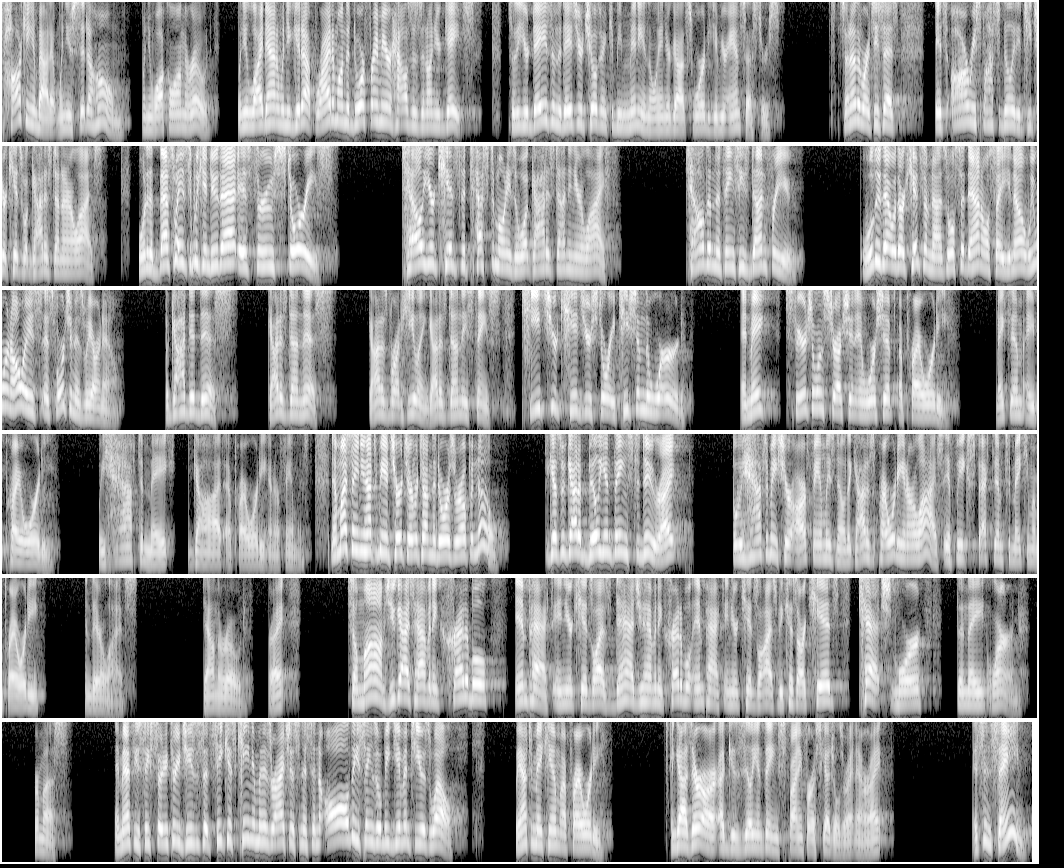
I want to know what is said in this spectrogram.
Talking about it when you sit at home, when you walk along the road, when you lie down and when you get up. Write them on the doorframe of your houses and on your gates, so that your days and the days of your children can be many in the land your God swore to give your ancestors. So, in other words, he says, it's our responsibility to teach our kids what God has done in our lives. One of the best ways we can do that is through stories. Tell your kids the testimonies of what God has done in your life. Tell them the things He's done for you. We'll do that with our kids sometimes. We'll sit down and we'll say, you know, we weren't always as fortunate as we are now, but God did this. God has done this. God has brought healing. God has done these things. Teach your kids your story, teach them the word, and make spiritual instruction and worship a priority. Make them a priority. We have to make God a priority in our families. Now, am I saying you have to be in church every time the doors are open? No, because we've got a billion things to do, right? But we have to make sure our families know that God is a priority in our lives if we expect them to make Him a priority in their lives down the road, right? So, moms, you guys have an incredible impact in your kids' lives. Dads, you have an incredible impact in your kids' lives because our kids catch more than they learn from us. In Matthew 6:33, Jesus said, "Seek his kingdom and his righteousness, and all these things will be given to you as well." We have to make him a priority. And guys, there are a gazillion things fighting for our schedules right now, right? It's insane.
